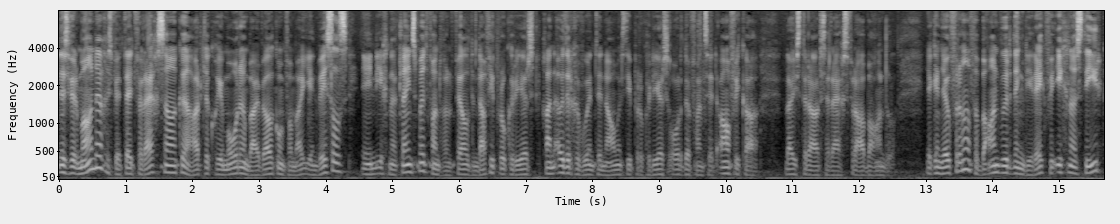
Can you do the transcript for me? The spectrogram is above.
Dis weer maandag, is weer tyd vir regsaake. Hartlik goeiemôre en baie welkom van my een Wessels en Ignas Kleinsmid van van Veld en Duffy Prokureurs gaan ouer gewoonte namens die Prokureursorde van Suid-Afrika luisteraars regsvrae behandel. Jy kan jou vrae vir beantwoording direk vir Ignas stuur.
